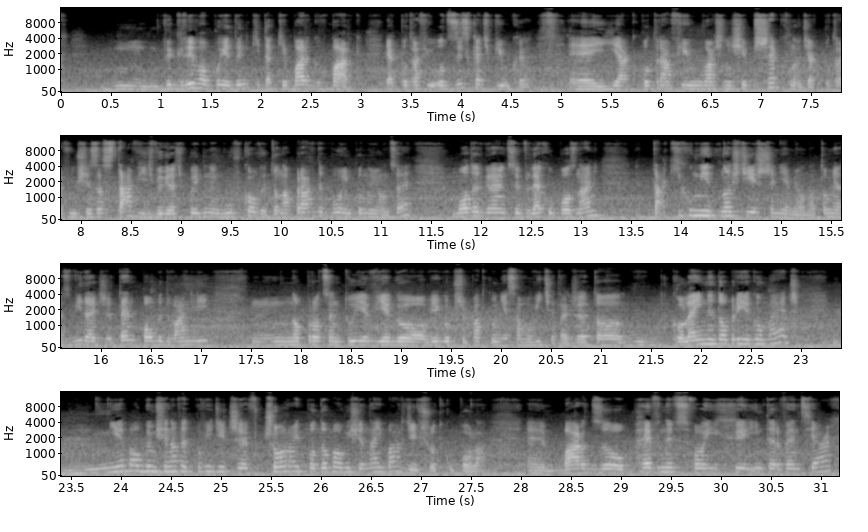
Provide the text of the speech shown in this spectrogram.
wygrywał pojedynki takie bark w bark, jak potrafił odzyskać piłkę, e, jak potrafił właśnie się przepchnąć, jak potrafił się zastawić, wygrać pojedynek główkowy, to naprawdę było imponujące. Moder grający w Lechu Poznań takich umiejętności jeszcze nie miał, natomiast widać, że ten pobyt w Anglii mm, no, procentuje w jego, w jego przypadku niesamowicie, także to kolejny dobry jego mecz. Nie bałbym się nawet powiedzieć, że wczoraj podobał mi się najbardziej w środku pola. E, Bardzo pewny w swoich e, interwencjach,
